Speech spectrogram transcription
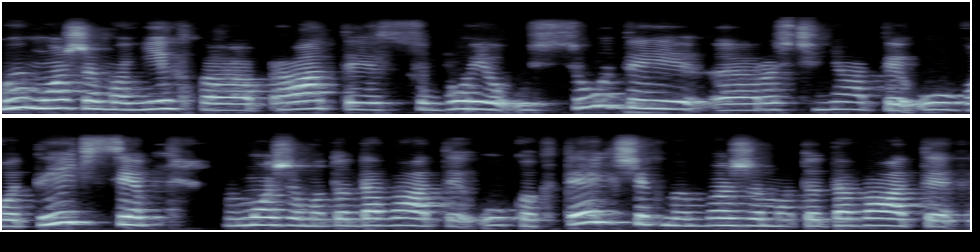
ми можемо їх е, брати з собою усюди, е, розчиняти у водичці, ми можемо додавати у коктейльчик, ми можемо додавати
